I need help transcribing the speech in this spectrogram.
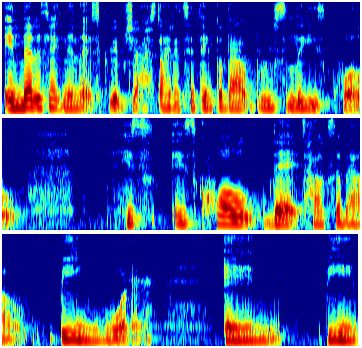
in meditating in that scripture, I started to think about Bruce Lee's quote. His his quote that talks about being water and being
